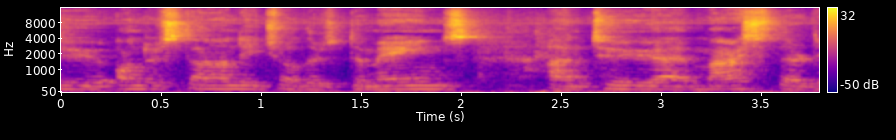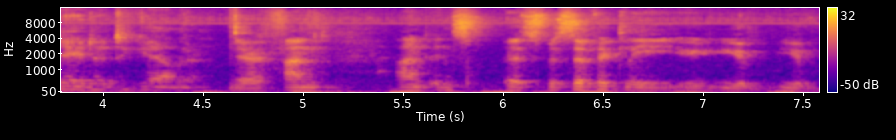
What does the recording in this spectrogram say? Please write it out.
to understand each other's domains and to uh, mash their data together. Yeah, and and in, uh, specifically, you, you, you've,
